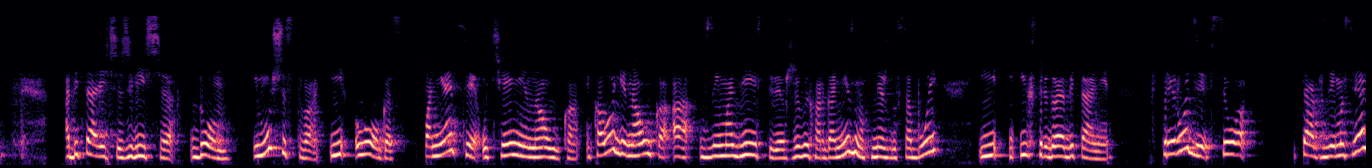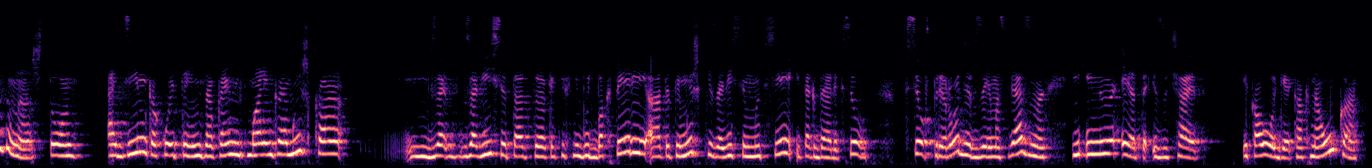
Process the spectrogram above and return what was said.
обиталище, жилище, дом, имущество и логос – понятие учения наука. Экология – наука о взаимодействиях живых организмов между собой и их средой обитания. В природе все так взаимосвязано, что один какой-то, я не знаю, какая-нибудь маленькая мышка зависит от каких-нибудь бактерий, а от этой мышки зависим мы все и так далее. Все, все в природе взаимосвязано, и именно это изучает экология как наука.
